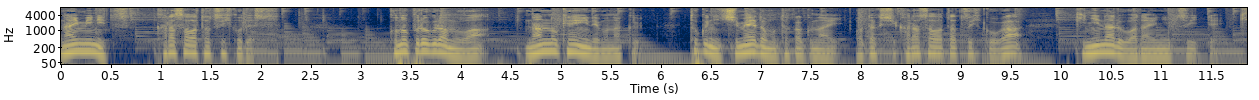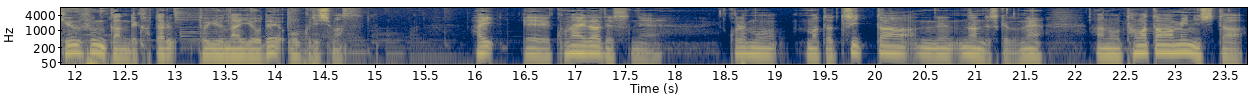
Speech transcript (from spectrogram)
9ミニッツ唐沢達彦です。このプログラムは何の権威でもなく特に知名度も高くない私唐沢達彦が気になる話題について9分間で語るという内容でお送りします。はい、えー、この間ですねこれもまたツイッターなんですけどねあのたまたま目にした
